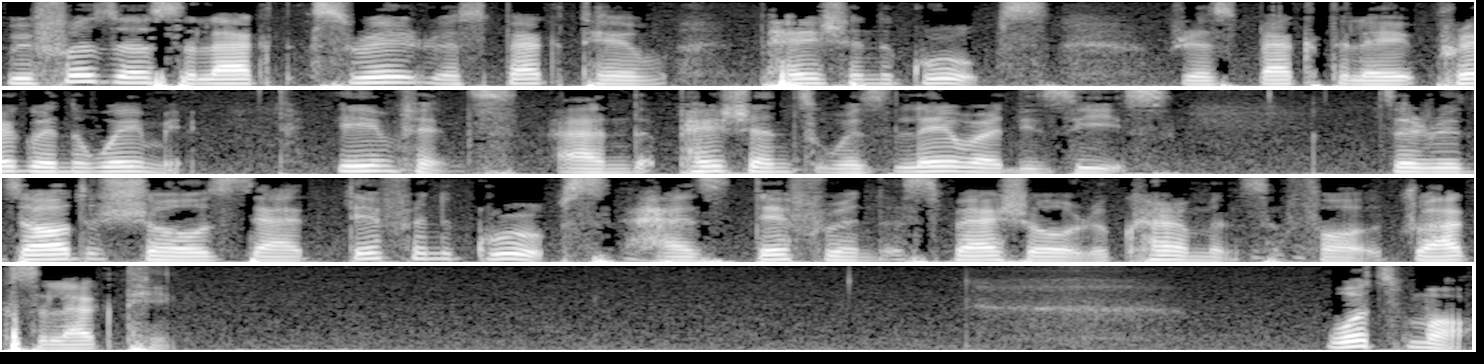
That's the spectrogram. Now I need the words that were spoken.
We further select three respective patient groups, respectively pregnant women, infants, and patients with liver disease. The result shows that different groups has different special requirements for drug selecting. What's more,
